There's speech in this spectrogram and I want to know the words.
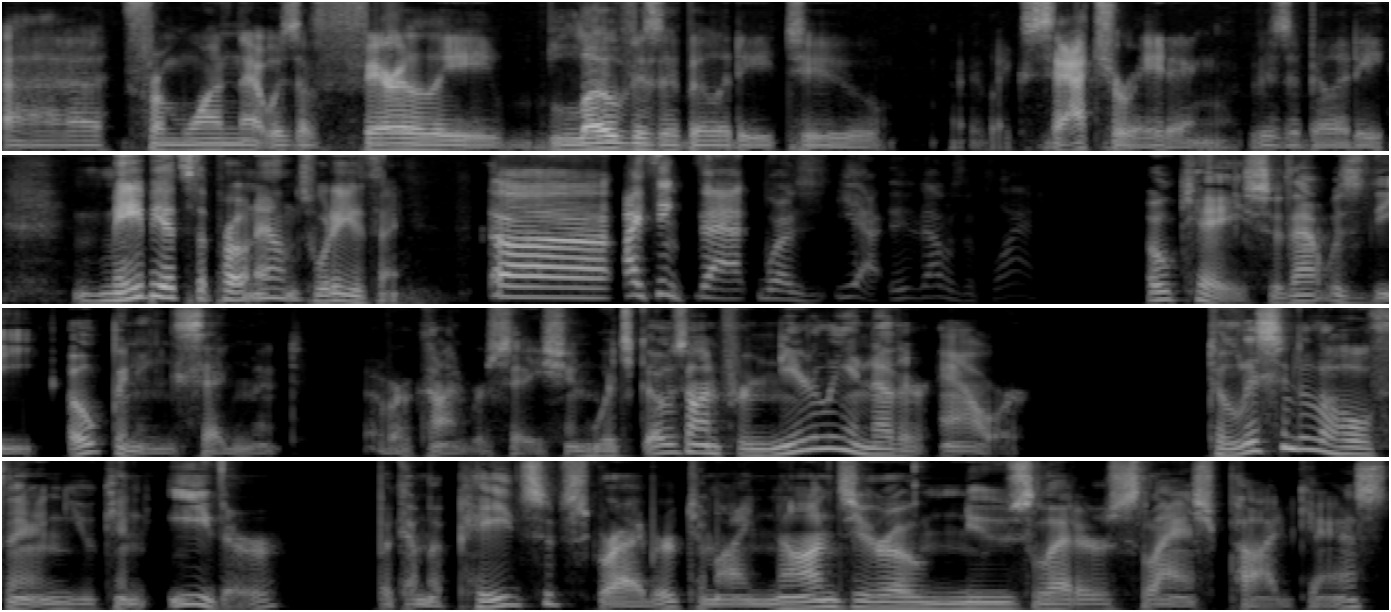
uh, from one that was a fairly low visibility to like saturating visibility, maybe it's the pronouns. What do you think? Uh, I think that was yeah, that was the flash. Okay, so that was the opening segment of our conversation, which goes on for nearly another hour. To listen to the whole thing, you can either become a paid subscriber to my non-zero newsletter slash podcast,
